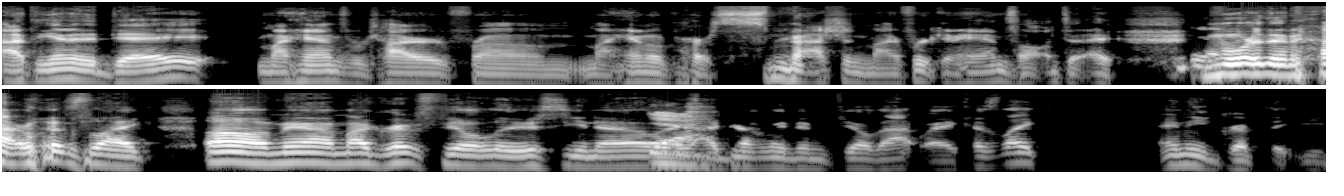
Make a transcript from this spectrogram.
at the end of the day, my hands were tired from my handlebars smashing my freaking hands all day yeah. more than I was like, oh man, my grips feel loose, you know? Yeah. Like, I definitely didn't feel that way because, like, any grip that you,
